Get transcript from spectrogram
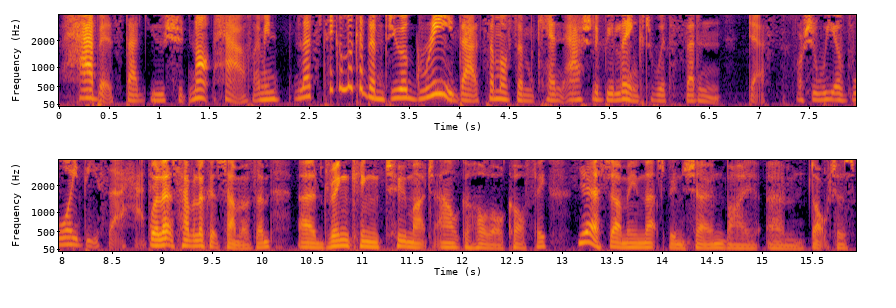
habits that you should not have. I mean, let's take a look at them. Do you agree that some of them can actually be linked with sudden death? Or should we avoid these uh, habits? Well, let's have a look at some of them. Uh, drinking too much alcohol or coffee. Yes, I mean, that's been shown by um, doctors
